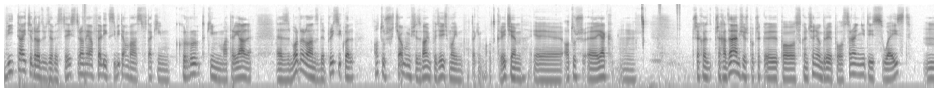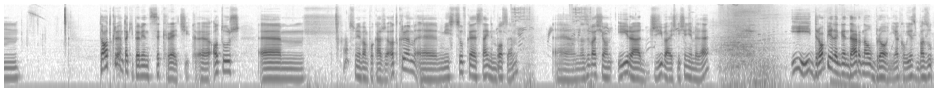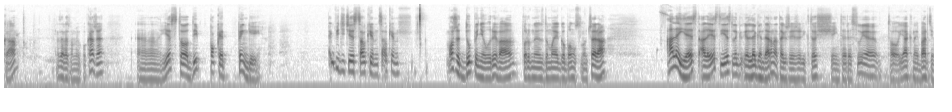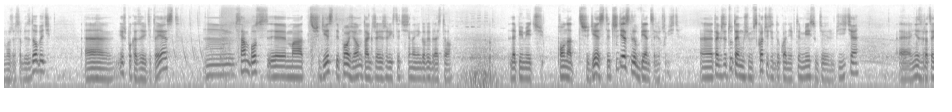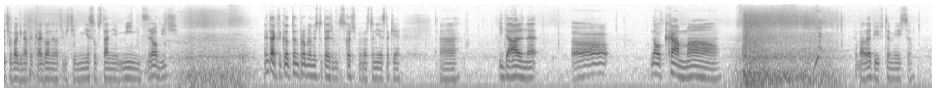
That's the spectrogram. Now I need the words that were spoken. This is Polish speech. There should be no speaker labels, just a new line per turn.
Witajcie drodzy widzowie, z tej strony ja Felix i witam was w takim krótkim materiale z Borderlands The Pre-Sequel. Otóż chciałbym się z wami podzielić moim takim odkryciem. E, otóż e, jak mm, przechadzałem się już po, e, po skończeniu gry po Serenity's Waste, mm, to odkryłem taki pewien sekrecik. E, otóż a w sumie wam pokażę. Odkryłem e, miejscówkę z tajnym bossem. E, nazywa się on Ira Jiva, jeśli się nie mylę. I dropie legendarną broń, jaką jest bazuka. Zaraz wam ją pokażę. E, jest to Deep Pocket Pingy. Jak widzicie jest całkiem, całkiem... Może dupy nie urywa, porównując do mojego bonus launchera. Ale jest, ale jest i jest leg legendarna, także jeżeli ktoś się interesuje, to jak najbardziej może sobie zdobyć. E, już pokazuję gdzie to jest. Mm, sam boss y, ma 30 poziom, także jeżeli chcecie się na niego wybrać, to lepiej mieć ponad 30, 30 lub więcej oczywiście. E, także tutaj musimy wskoczyć dokładnie w tym miejscu, gdzie widzicie. E, nie zwracajcie uwagi na te kragony, oczywiście nie są w stanie mi nic zrobić. No tak, tylko ten problem jest tutaj, żeby doskoczyć, ponieważ to nie jest takie e, idealne. O, no come on. Chyba lepiej w tym miejscu.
